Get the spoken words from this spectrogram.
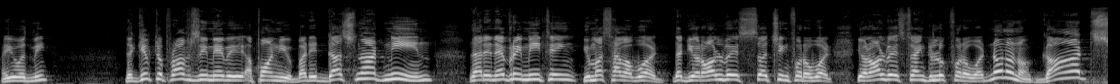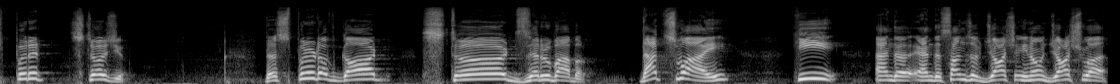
Are you with me? The gift of prophecy may be upon you, but it does not mean that in every meeting you must have a word, that you're always searching for a word. You're always trying to look for a word. No, no, no. God's Spirit stirs you. The Spirit of God stirred Zerubbabel. That's why he and the, and the sons of Joshua, you know, Joshua,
